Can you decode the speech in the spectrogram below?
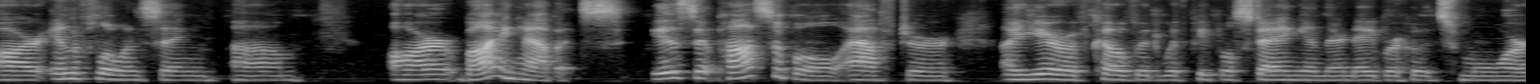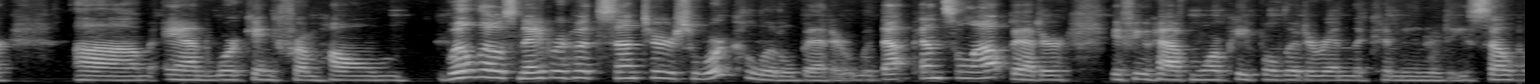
are influencing um, our buying habits. Is it possible after a year of COVID with people staying in their neighborhoods more um, and working from home? Will those neighborhood centers work a little better? Would that pencil out better if you have more people that are in the community? So,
